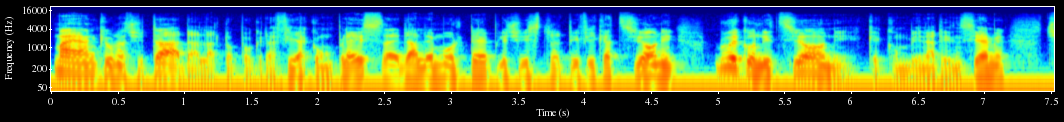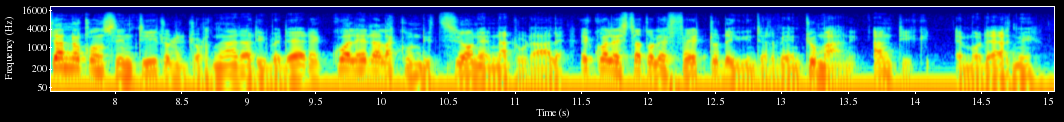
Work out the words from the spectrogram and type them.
ma è anche una città dalla topografia complessa e dalle molteplici stratificazioni, due condizioni che combinano combinati insieme, ci hanno consentito di tornare a rivedere qual era la condizione naturale e qual è stato l'effetto degli interventi umani antichi e moderni.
